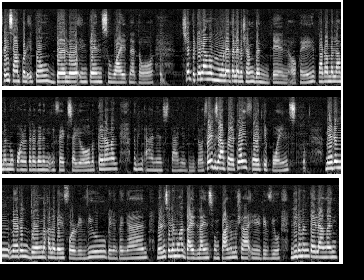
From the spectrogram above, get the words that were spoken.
for example, itong Bello Intense White na to, Siyempre, kailangan mo muna talaga siyang gamitin, okay? Para malaman mo kung ano talaga naging effect sa'yo. Kailangan maging honest tayo dito. For example, ito ay 40 points meron, meron dong nakalagay for review, ganyan-ganyan. Meron silang mga guidelines kung paano mo siya i-review. Hindi naman kailangan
